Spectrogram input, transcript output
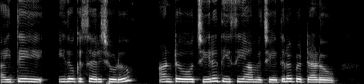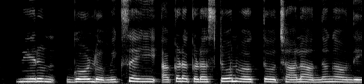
అయితే ఇదొకసారి చూడు అంటూ ఓ చీర తీసి ఆమె చేతిలో పెట్టాడు. మెరూన్, గోల్డ్ మిక్స్ అయ్యి అక్కడక్కడ స్టోన్ వర్క్తో చాలా అందంగా ఉంది.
